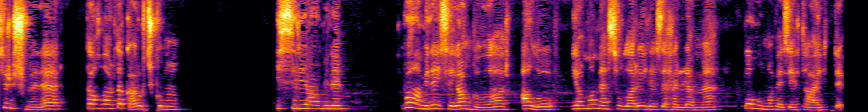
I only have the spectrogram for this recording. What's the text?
sürüşmələr, dağlarda qar uçqunu, İstilik amili. Bu amilə isə yanğınlar, alov, yanma məhsulları ilə zəhərlənmə, boğulma vəziyyəti aiddir.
